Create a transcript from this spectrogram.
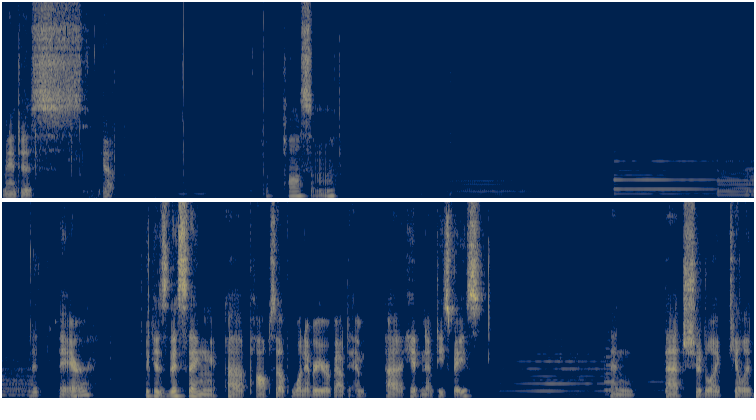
mantis, yeah. A possum. Put it there? Because this thing uh, pops up whenever you're about to uh, hit an empty space. And that should, like, kill it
